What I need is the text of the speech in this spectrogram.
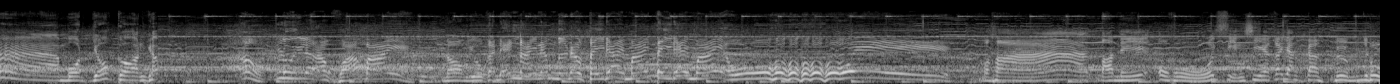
มาหมดยกก่อนครับ อ้าลุยเลยเอาขวาไปน้องอยู่กับเด้งในน้ำเงินเอาตีได้ไหมตีได้ไหมโอ้โหมหาตอนนี้โอ้โหเสียงเชียร์ก็ยังกระหึ่มอยู่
